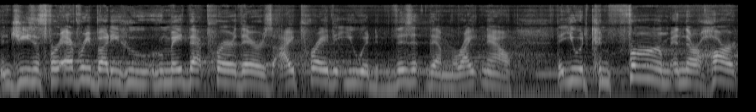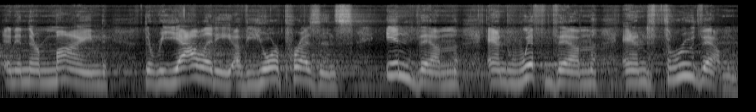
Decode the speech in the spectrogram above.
And Jesus, for everybody who, who made that prayer theirs, I pray that you would visit them right now, that you would confirm in their heart and in their mind the reality of your presence in them and with them and through them.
